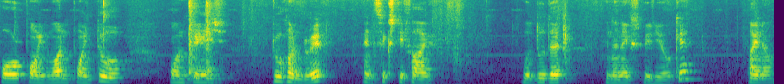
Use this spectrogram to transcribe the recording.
4.1.2 on page 265. We'll do that in the next video, okay? Bye now.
